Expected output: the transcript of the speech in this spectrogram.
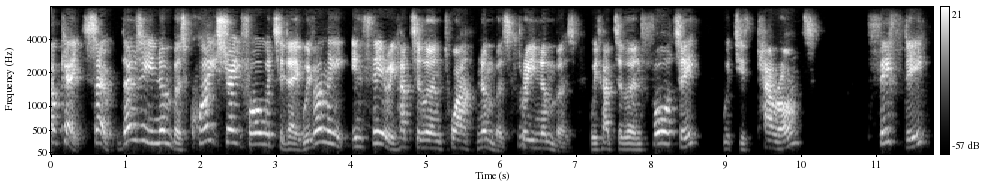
Okay, so those are your numbers. Quite straightforward today. We've only, in theory, had to learn trois numbers, three numbers. We've had to learn 40, which is 40, 50,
